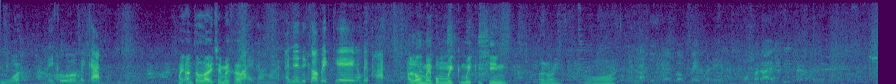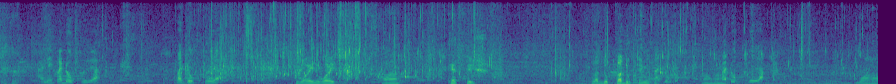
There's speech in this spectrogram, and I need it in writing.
กลัว ไม่กลัวไม่กัด ไม่อันตรายใช่ไหมครับ ไม่ค่ะไม่ อันนี้ที่เขาไปแกงเอาไปผัด อร่อยไหมผมไม่ไม่เคยกิน อร่อย โอ้ย อันนี้ปลาดุกเผือกปลาดุกเผือก white white อ่า catfish ปลาดุกปลาดุกใช่ไหมคปรัลาบดุกอ่าปลาดุกเผือกว้าว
